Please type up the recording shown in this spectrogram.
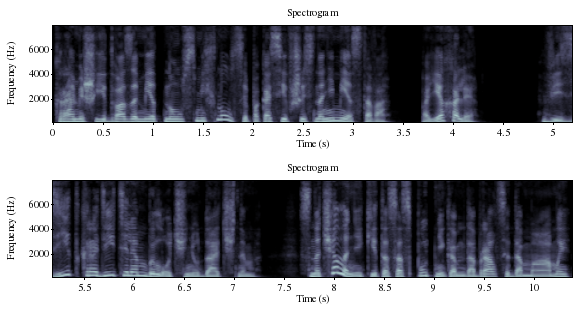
Крамиш едва заметно усмехнулся, покосившись на Неместова. «Поехали?» Визит к родителям был очень удачным. Сначала Никита со спутником добрался до мамы,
